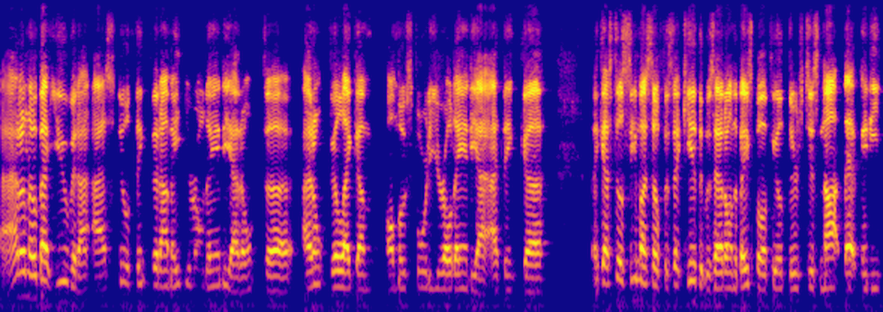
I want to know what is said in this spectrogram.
I don't know about you, but I, I still think that I'm eight year old Andy. I don't uh, I don't feel like I'm almost forty year old Andy. I, I think. Uh, like I still see myself as that kid that was out on the baseball field. There's just not that many,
